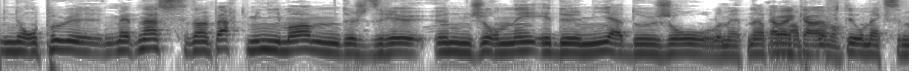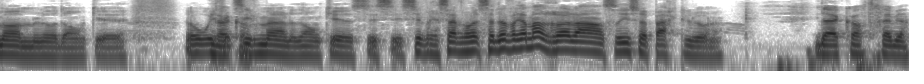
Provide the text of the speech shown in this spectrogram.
on peut maintenant c'est un parc minimum de je dirais une journée et demie à deux jours là, maintenant pour Ah ouais, en carrément. profiter au maximum là donc euh, oui, D'accord. effectivement là, donc euh, c'est c'est c'est vrai ça va ça doit vraiment relancer ce parc là, D'accord, très bien.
